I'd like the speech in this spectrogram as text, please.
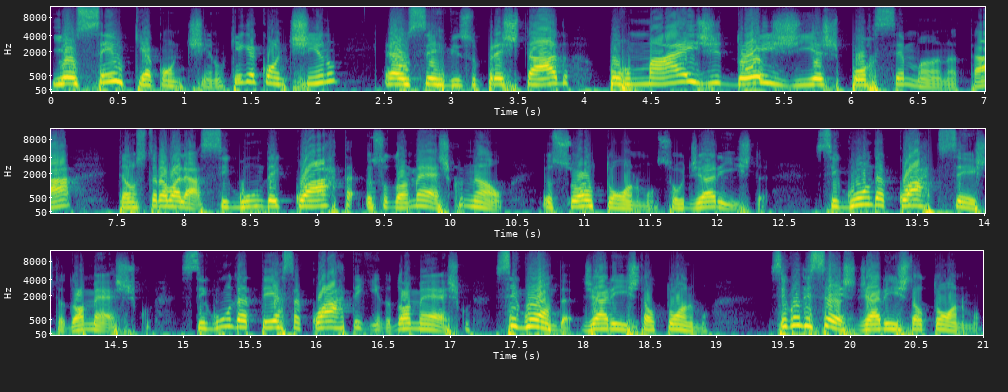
e eu sei o que é contínuo. O que é contínuo? É o serviço prestado por mais de dois dias por semana, tá? Então, se trabalhar segunda e quarta, eu sou doméstico? Não, eu sou autônomo, sou diarista. Segunda, quarta e sexta, doméstico. Segunda, terça, quarta e quinta, doméstico. Segunda, diarista, autônomo. Segunda e sexta, diarista, autônomo,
